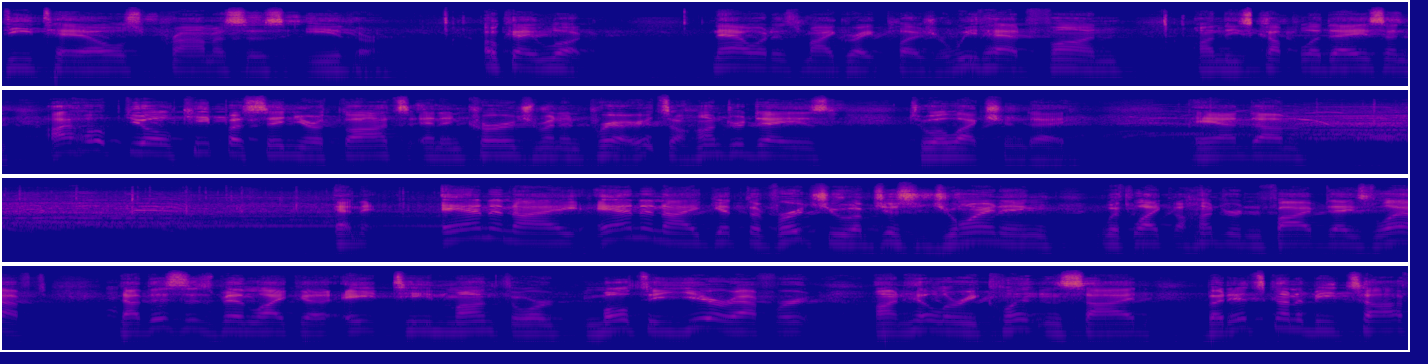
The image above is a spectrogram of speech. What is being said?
details promises either. Okay, look. Now it is my great pleasure. We've had fun on these couple of days, and I hope you'll keep us in your thoughts and encouragement and prayer. It's 100 days to Election Day. And, um, and Anne and I, Anne and I get the virtue of just joining with like 105 days left. Now this has been like a 18 month or multi-year effort on Hillary Clinton's side, but it's going to be tough.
